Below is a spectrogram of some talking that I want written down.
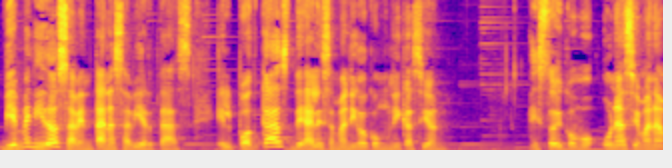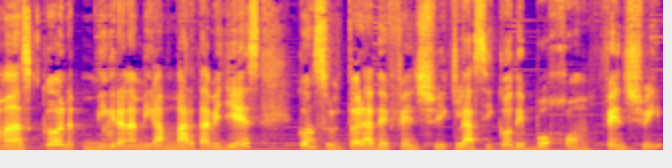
Bienvenidos a Ventanas Abiertas, el podcast de Alex Amanigo Comunicación. Estoy como una semana más con mi gran amiga Marta Bellés, consultora de Feng Shui clásico de Bohong Feng Shui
